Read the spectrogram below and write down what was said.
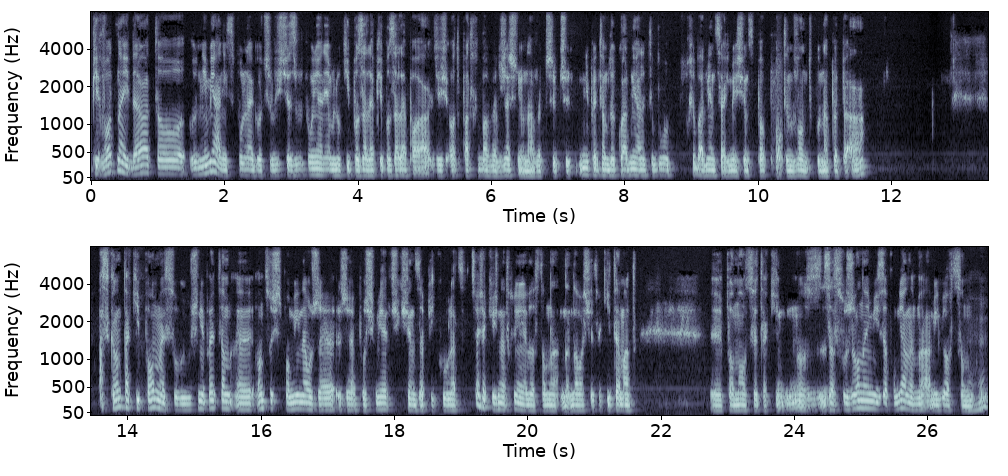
Pierwotna idea to nie miała nic wspólnego oczywiście z wypełnianiem luki po zalepie, bo zalepa gdzieś odpadł chyba we wrześniu nawet, czy, czy nie pamiętam dokładnie, ale to było chyba więcej jak miesiąc po, po tym wątku na PPA. A skąd taki pomysł? Już nie pamiętam, e, on coś wspominał, że, że po śmierci księdza Pikula coś jakieś natchnienie dostał na, na, na właśnie taki temat pomocy takim no, zasłużonym i zapomnianym amigowcom. Mhm.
